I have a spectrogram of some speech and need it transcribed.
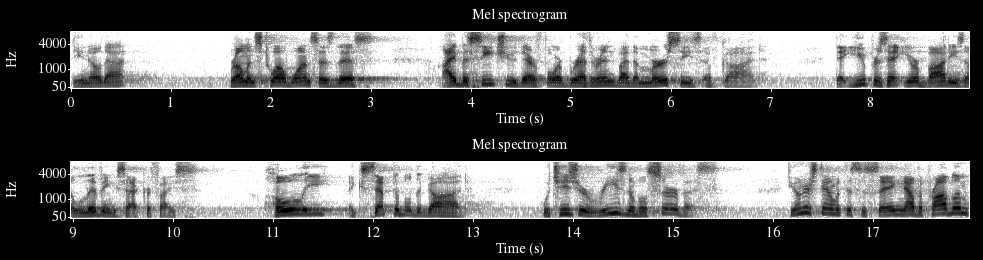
Do you know that? Romans 12:1 says this, I beseech you therefore, brethren, by the mercies of God, that you present your bodies a living sacrifice, holy, acceptable to God, which is your reasonable service. Do you understand what this is saying? Now, the problem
